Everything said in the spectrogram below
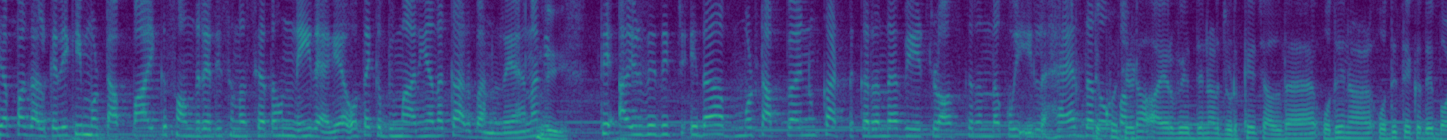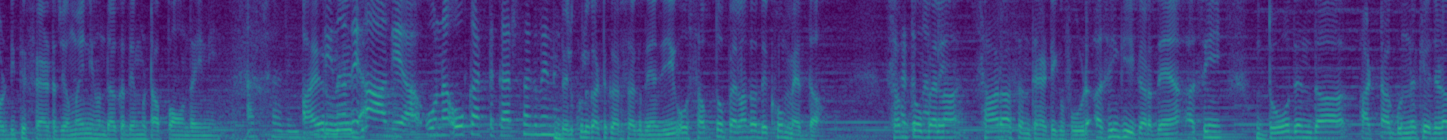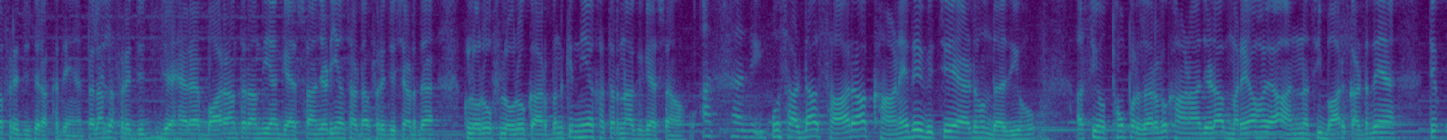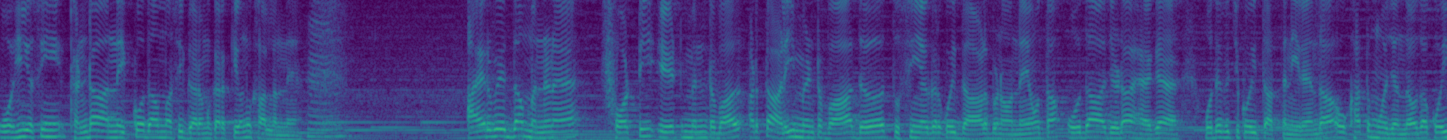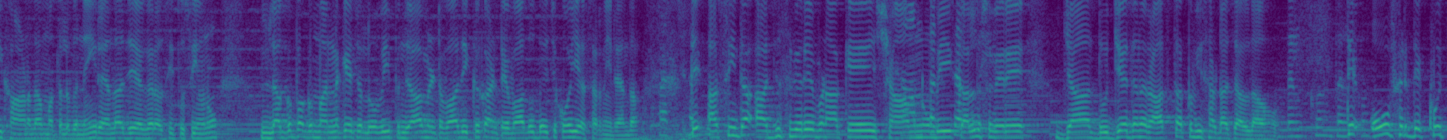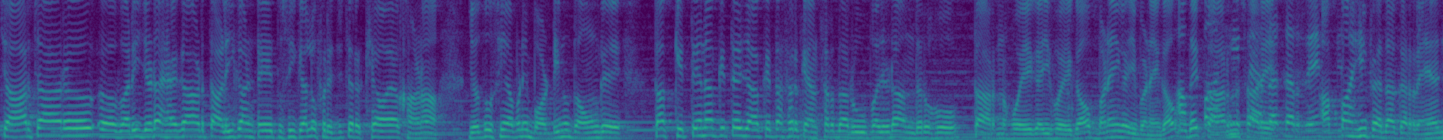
ਜੇ ਆਪਾਂ ਗੱਲ ਕਰੀਏ ਕਿ ਮੋਟਾਪਾ ਇੱਕ ਸੌਂਦਰਯ ਦੀ ਸਮੱਸਿਆ ਤਾਂ ਹੁਣ ਨਹੀਂ ਰਹਿ ਗਿਆ ਉਹ ਤਾਂ ਇੱਕ ਬਿਮਾਰੀਆਂ ਦਾ ਘਰ ਬਣ ਰਿਹਾ ਹੈ ਨਾ ਜੀ। ਤੇ ਆਯੁਰਵੈਦਿਕ ਚ ਇਹਦਾ ਮੋਟਾਪਾ ਨੂੰ ਘੱਟ ਕਰਨ ਦਾ weight loss ਕਰਨ ਦਾ ਕੋਈ ਇਲ ਹੈ ਏਦਾਂ ਦਾ ਦੇਖੋ? ਜਿਹੜਾ ਆਯੁਰਵੇਦ ਦੇ ਨਾਲ ਜੁੜ ਕੇ ਚੱਲਦਾ ਹੈ ਉਹਦੇ ਨਾਲ ਉਹਦੇ ਤੇ ਕਦੇ ਬਾਡੀ ਤੇ ਫੈਟ ਜਮਾ ਹੀ ਨਹੀਂ ਹੁੰਦਾ ਕਦੇ ਮੋਟਾਪਾ ਆਉਂਦਾ ਹੀ ਨਹੀਂ। ਅੱਛਾ ਜੀ। ਜਿਨ੍ਹਾਂ ਦੇ ਆ ਗਿਆ ਉਹਨਾਂ ਉਹ ਘੱਟ ਕਰ ਸਕਦੇ ਨੇ? ਬਿਲਕੁਲ ਘੱਟ ਕਰ ਸਕਦੇ ਹਾਂ ਜੀ। ਉਹ ਸਭ ਤੋਂ ਪਹਿਲਾਂ ਤਾਂ ਦੇਖੋ ਮੈਦਾ। ਸਭ ਤੋਂ ਪਹਿਲਾਂ ਸਾਰਾ ਸਿੰਥੈਟਿਕ ਫੂਡ ਅਸੀਂ ਕੀ ਕਰਦੇ ਹਾਂ? ਅਸੀਂ 2 ਦਿਨ ਦਾ ਆਟਾ ਗੁੰਨ ਕੇ ਜਿਹੜਾ ਫ੍ਰਿਜ 'ਚ ਰੱਖਦੇ ਹਾਂ। ਪਹਿਲਾਂ ਤਾਂ ਫ੍ਰਿਜ ਜ਼ਹਿਰ ਹੈ 12 ਤਰ੍ਹਾਂ ਦੀਆਂ ਗੈਸਾਂ ਜਿਹੜੀਆਂ ਸਾਡਾ ਫ੍ਰਿਜ ਛੱਡਦਾ ਕਲੋਰੋਫਲੋਰੋਕਾਰਬਨ ਕਿੰਨੀਆਂ ਖਤਰਨਾਕ ਗੈਸਾਂ ਉਹ। ਅੱਛਾ ਜੀ। ਉਹ ਸਾਡਾ ਸਾਰਾ ਖਾਣੇ ਦੇ ਵਿੱਚ ਐਡ ਹੁੰਦਾ ਜੀ ਉਹ। ਅਸੀਂ ਉੱਥੋਂ ਪ੍ਰੀਜ਼ਰਵ ਖਾਣਾ ਜਿਹੜਾ ਮਰਿਆ ਹੋਇਆ ਅੰਨ ਅਸੀਂ ਬਾਹਰ ਕੱਢਦੇ ਹਾਂ ਤੇ ਉਹੀ ਅਸੀਂ ਠੰਡਾ ਅੰਨ ਇੱਕੋ ਦਮ ਅਸੀਂ ਗਰਮ ਕਰਕੇ ਉਹਨੂੰ ਖਾ ਲੈਂਦੇ ਹੂੰ। ਆਯੁਰਵੇਦ ਦਾ ਮੰਨਣਾ ਹੈ 48 ਮਿੰਟ ਬਾਅਦ 48 ਮਿੰਟ ਬਾਅਦ ਤੁਸੀਂ ਅਗਰ ਕੋਈ ਦਾਲ ਬਣਾਉਂਦੇ ਹੋ, ਤਾਂ ਉਹਦਾ ਜਿਹੜਾ ਹੈਗਾ ਉਹਦੇ ਵਿੱਚ ਕੋਈ ਤੱਤ ਨਹੀਂ ਰਹਿੰਦਾ, ਉਹ ਖਤਮ ਹੋ ਜਾਂਦਾ, ਉਹਦਾ ਕੋਈ ਖਾਣ ਦਾ ਮਤਲਬ ਨਹੀਂ ਰਹਿੰਦਾ। ਜੇ ਅਗਰ ਅਸੀਂ ਤੁਸੀਂ ਉਹਨੂੰ ਲਗਭਗ ਮੰਨ ਕੇ ਚੱਲੋ ਵੀ 50 ਮਿੰਟ ਬਾਅਦ 1 ਘੰਟੇ ਬਾਅਦ ਉਹਦੇ ਵਿੱਚ ਕੋਈ ਅਸਰ ਨਹੀਂ ਰਹਿੰਦਾ। ਤੇ ਅਸੀਂ ਤਾਂ ਅੱਜ ਸਵੇਰੇ ਬਣਾ ਕੇ ਸ਼ਾਮ ਨੂੰ ਵੀ ਕੱਲ ਸਵੇਰੇ ਜਾਂ ਦੂਜੇ ਦਿਨ ਰਾਤ ਤੱਕ ਵੀ ਸਾਡਾ ਚੱਲਦਾ ਉਹ। ਬਿਲਕੁਲ ਤੇ ਉਹ ਫਿਰ ਦੇਖੋ 4-4 ਵਾਰੀ ਜਿਹੜਾ ਹੈਗਾ 48 ਘੰਟੇ ਤੁਸੀਂ ਕਹ ਲਓ ਫ੍ਰਿਜ 'ਚ ਰੱਖਿਆ ਹੋਇਆ ਖਾਣਾ ਜਦੋਂ ਤੁਸੀਂ ਆਪਣੀ ਬਾਡੀ ਨੂੰ ਦਵੋਗੇ ਤਾਂ ਕਿਤੇ ਨਾ ਕਿਤੇ ਜਾ ਕੇ ਤਾਂ ਫਿਰ ਕੈਂਸਰ ਦਾ ਰੂਪ ਆ ਜਿਹੜਾ ਅੰਦਰ ਉਹ ਧਾਰਨ ਹੋਏਗਾ ਹੀ ਹੋਏਗਾ ਉਹ ਬਣੇਗਾ ਹੀ ਬਣੇਗਾ। ਉਹਦੇ ਕਾਰਨ ਸਾਰੇ ਆਪਾਂ ਹੀ ਪੈਦਾ ਕਰ ਰਹੇ ਹਾਂ ਜੀ।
